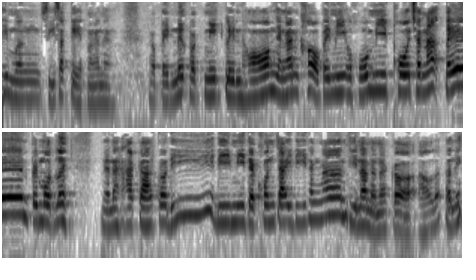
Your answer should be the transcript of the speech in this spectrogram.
ที่เมืองศรีสะเกดเหมือนกันนะก็เป็นนึกว่ามีกลิ่นหอม อย่างนั้นเข้าไปมีโอ้โหมีโภชนะเต็มไปหมดเลยเนี่ยนะอากาศก็ดีดีมีแต่คนใจดีทั้งนั้นที่นั่นนะนะก็เอาแล้วตอนนี้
